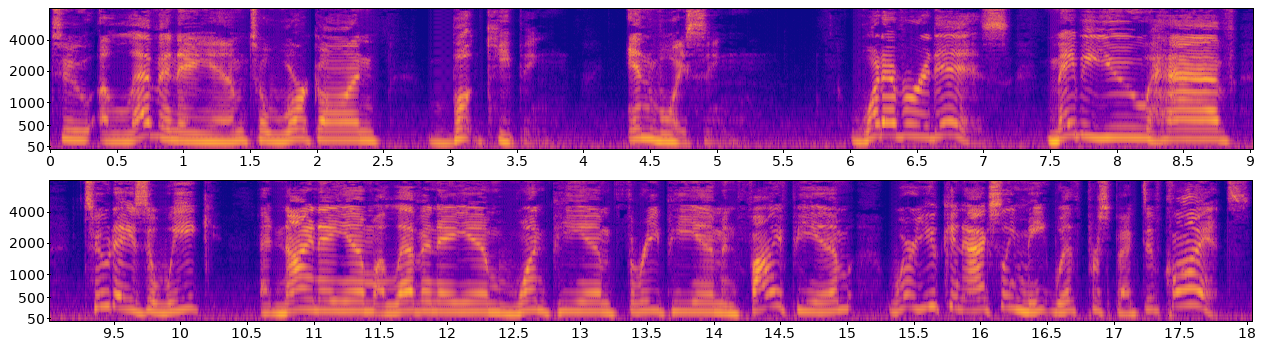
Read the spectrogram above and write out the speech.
to 11 a.m. to work on bookkeeping, invoicing, whatever it is. Maybe you have two days a week at 9 a.m., 11 a.m., 1 p.m., 3 p.m., and 5 p.m. where you can actually meet with prospective clients.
